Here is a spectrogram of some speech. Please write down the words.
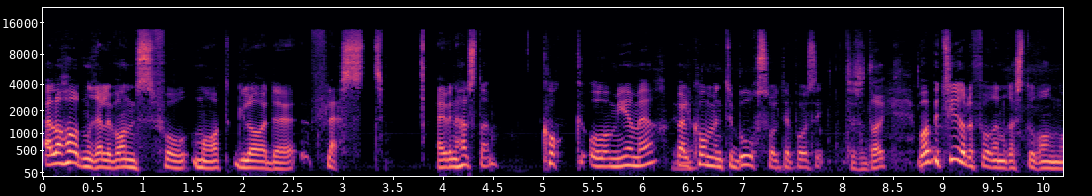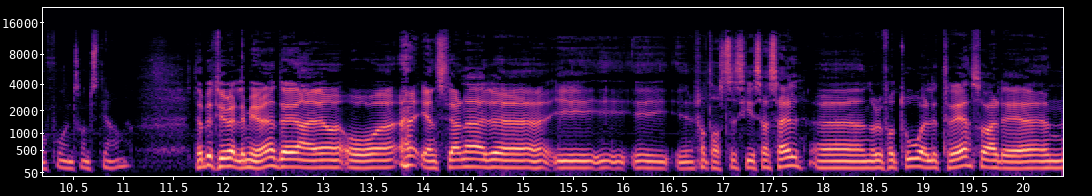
eller har den relevans for matglade flest? Eivind Hellstrøm, kokk og mye mer. Velkommen til bords, holdt jeg på å si. Tusen takk. Hva betyr det for en restaurant å få en sånn stjerne? Det betyr veldig mye. Det er, og Énstjerne er uh, i, i, i, fantastisk i seg selv. Uh, når du får to eller tre, så er det en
